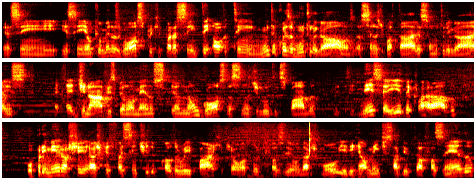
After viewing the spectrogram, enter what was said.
Assim, assim, é o que eu menos gosto, porque parece assim, tem, tem muita coisa muito legal, as cenas de batalha são muito legais, é, é, de naves pelo menos. Eu não gosto das cenas de luta de espada. Nesse aí é declarado. O primeiro eu achei, acho que faz sentido por causa do Ray Park, que é o ator que fazia o Darth Maul, e ele realmente sabia o que estava fazendo.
